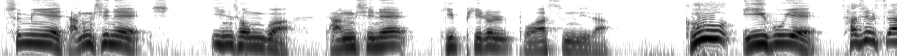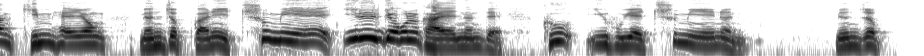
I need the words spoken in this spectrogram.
추미애 당신의 인성과 당신의 깊이를 보았습니다. 그 이후에 사실상 김혜영 면접관이 추미애의 일격을 가했는데 그 이후에 추미애는 면접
